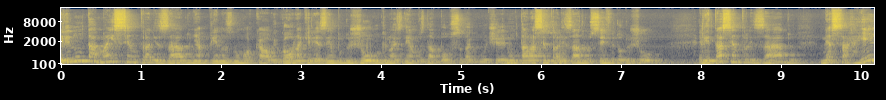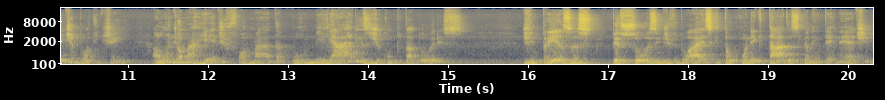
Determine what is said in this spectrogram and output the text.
ele não está mais centralizado em apenas no local, igual naquele exemplo do jogo que nós demos da bolsa da Gucci. Ele não está lá centralizado no servidor do jogo. Ele está centralizado nessa rede blockchain, onde é uma rede formada por milhares de computadores, de empresas, pessoas individuais que estão conectadas pela internet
